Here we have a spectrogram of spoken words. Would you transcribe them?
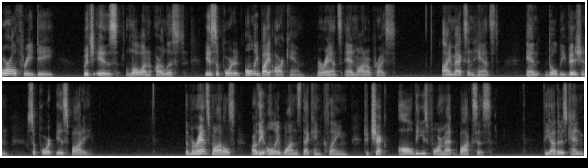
Auro-3D, which is low on our list, is supported only by Arcam, Marantz, and Monoprice. IMAX Enhanced and Dolby Vision support is spotty. The Marantz models are the only ones that can claim to check all these format boxes. The others can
